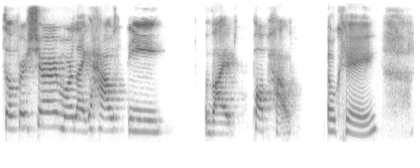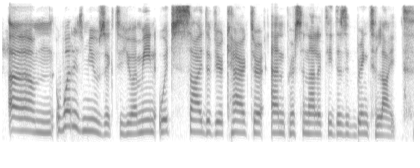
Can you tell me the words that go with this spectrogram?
so for sure more like housey vibes, pop house. Okay. Um, what is music to you? I mean, which side of your character and personality does it bring to light?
